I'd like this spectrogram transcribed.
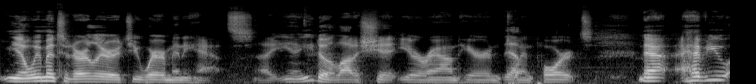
you know, we mentioned earlier that you wear many hats. Uh, you know, you do a lot of shit year round here in Yep. Twin Ports. Now, have you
